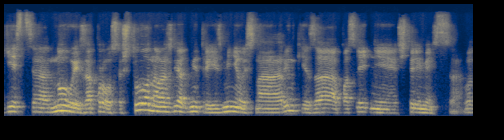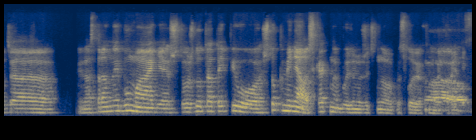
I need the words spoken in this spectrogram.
есть а, новые запросы? Что, на ваш взгляд, Дмитрий, изменилось на рынке за последние 4 месяца? Вот а, иностранные бумаги, что ждут от IPO, что поменялось, как мы будем жить в новых условиях? Новых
